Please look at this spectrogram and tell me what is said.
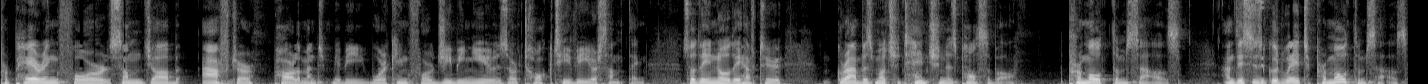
preparing for some job after Parliament, maybe working for GB News or Talk TV or something. So they know they have to grab as much attention as possible, promote themselves. And this is a good way to promote themselves,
